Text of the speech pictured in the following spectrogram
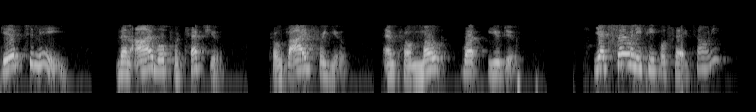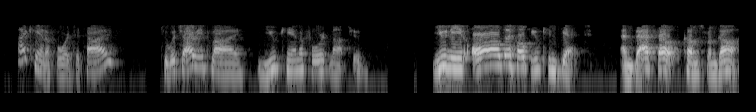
give to me, then I will protect you, provide for you, and promote what you do. Yet so many people say, Tony, I can't afford to tithe. To which I reply, you can't afford not to. You need all the help you can get, and that help comes from God.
